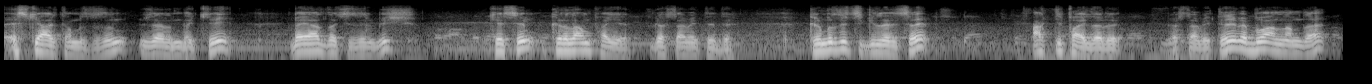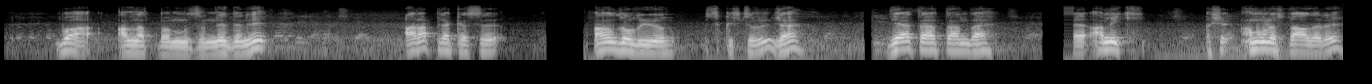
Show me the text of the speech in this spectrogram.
eski haritamızın üzerindeki beyazla çizilmiş kesim kırılan fayı göstermektedir. Kırmızı çizgiler ise aktif fayları göstermektedir ve bu anlamda bu anlatmamızın nedeni Arap plakası Anadolu'yu sıkıştırınca diğer taraftan da e, Amik şey, Amonos Dağları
